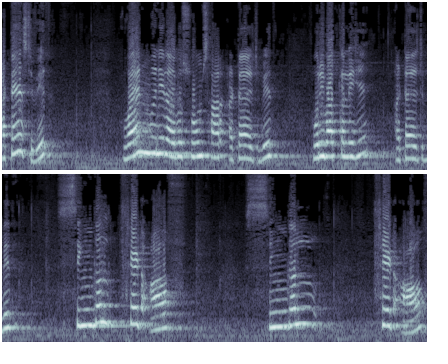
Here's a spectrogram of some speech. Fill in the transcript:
attached with when many ribosomes are attach with पूरी बात कर लीजिए attach with single thread of single thread of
